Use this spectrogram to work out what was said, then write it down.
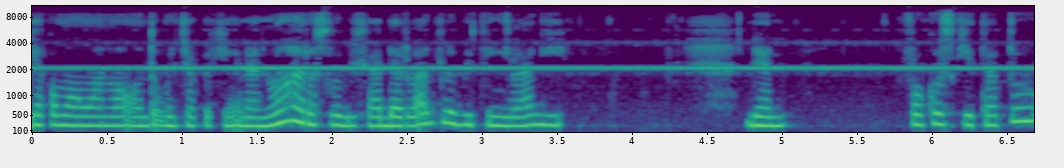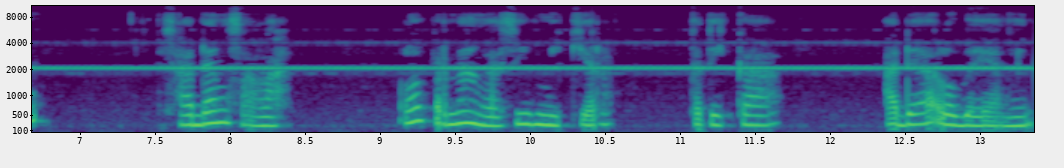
Ya kemauan lo untuk mencapai keinginan lo harus lebih sadar lagi, lebih tinggi lagi. Dan fokus kita tuh sadang salah. Lo pernah gak sih mikir ketika ada lo bayangin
